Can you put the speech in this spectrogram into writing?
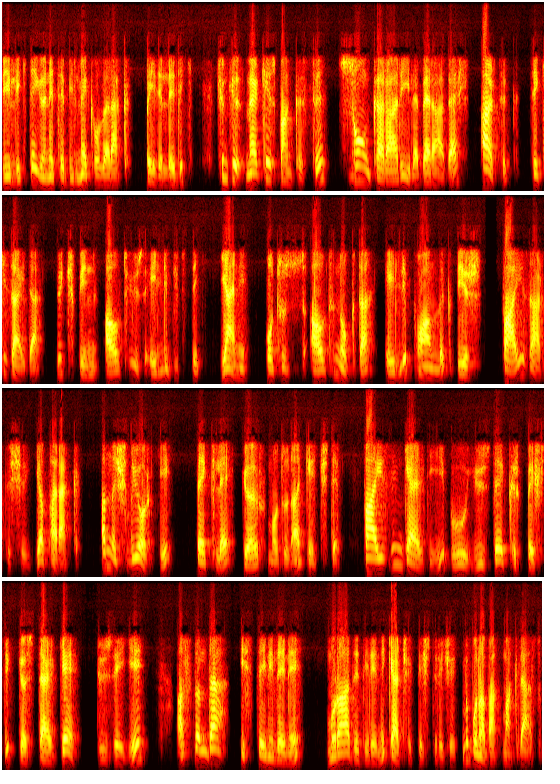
birlikte yönetebilmek olarak belirledik. Çünkü Merkez Bankası son kararı ile beraber artık 8 ayda 3650 bipslik yani 36.50 puanlık bir faiz artışı yaparak anlaşılıyor ki bekle gör moduna geçti faizin geldiği bu yüzde 45'lik gösterge düzeyi aslında istenileni, murad edileni gerçekleştirecek mi buna bakmak lazım.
